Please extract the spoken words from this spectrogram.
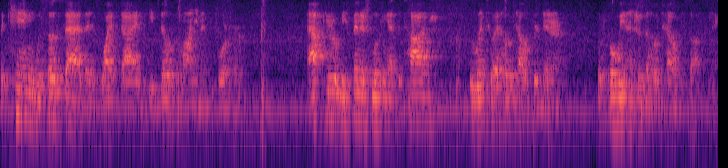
The king was so sad that his wife died, he built the monument for her. After we finished looking at the Taj, we went to a hotel for dinner. Before we entered the hotel, we saw a snake.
